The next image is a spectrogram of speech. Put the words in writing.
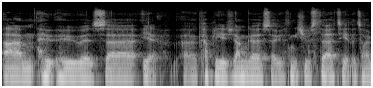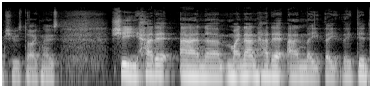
um, who who was uh, yeah a couple of years younger, so I think she was thirty at the time she was diagnosed, she had it, and um, my nan had it, and they, they they did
